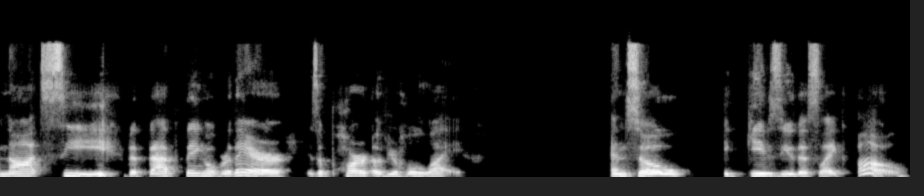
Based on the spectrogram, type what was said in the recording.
not see that that thing over there is a part of your whole life. And so it gives you this like, oh,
